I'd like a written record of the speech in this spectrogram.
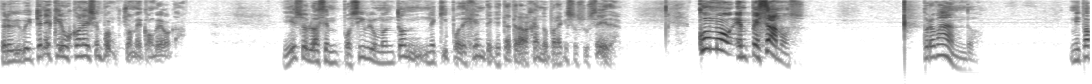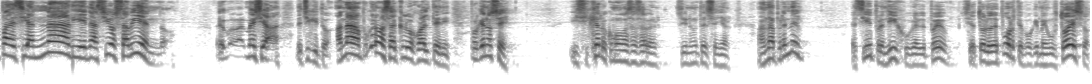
Pero tenés que ir a buscar una yo me congrego acá. Y eso lo hacen posible un montón, un equipo de gente que está trabajando para que eso suceda. ¿Cómo empezamos? Probando. Mi papá decía, nadie nació sabiendo. Eh, me decía, de chiquito, anda, ¿por qué no vas al club a jugar al tenis? Porque no sé. Y si, claro, ¿cómo vas a saber si no te enseñan? Anda a aprender. Así aprendí, jugué después, hacía todos los deportes porque me gustó eso.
